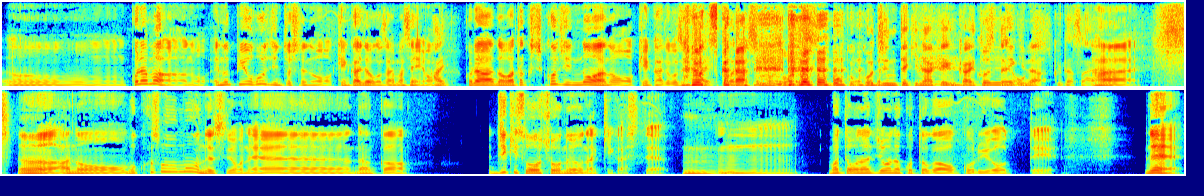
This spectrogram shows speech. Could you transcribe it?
うん。これはまあ、あの、NPO 法人としての見解ではございませんよ。はいこれは、あの、私個人の、あの、見解でございはいますから。私もそうです。ごく個人的な見解としてお聞きください。はい。うん、あの、僕はそう思うんですよね。なんか、時期尚早のような気がして。う。うんん。また同じようなことが起こるよって、ね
